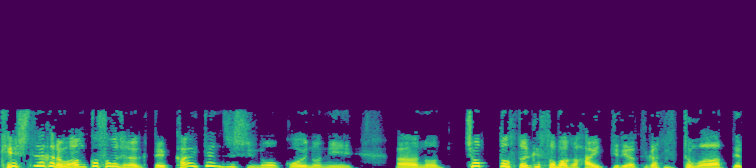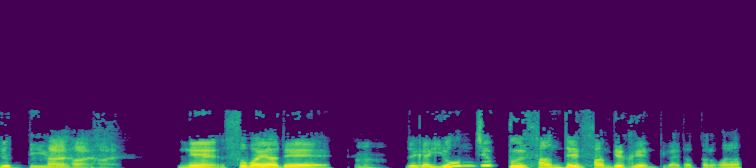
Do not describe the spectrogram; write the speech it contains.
決してだからワンコそばじゃなくて、回転寿司のこういうのに、あの、ちょっとだけそばが入ってるやつがずっと回ってるっていう、はいはいはい。ね、蕎麦屋で、うん。それが40分3300円って書いてあったのかな？は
